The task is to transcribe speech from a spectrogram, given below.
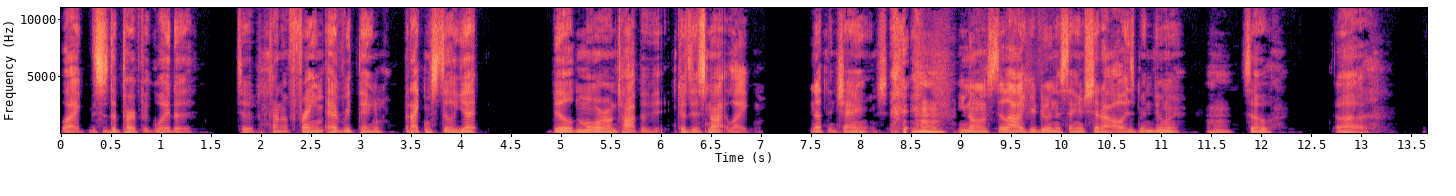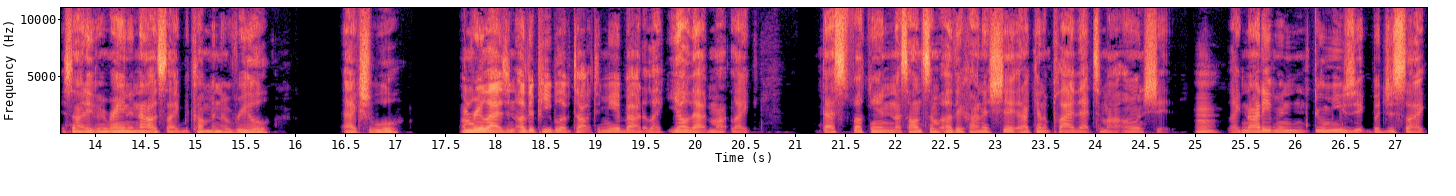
Like this is the perfect way to to kind of frame everything, but I can still yet build more on top of it because it's not like nothing changed. Mhm. you know, I'm still out here doing the same shit I always been doing. Mhm. So, uh, it's not even raining now. It's like becoming a real, actual. I'm realizing other people have talked to me about it. Like, yo, that like, that's fucking that's on some other kind of shit. I can apply that to my own shit. Mm. Like, not even through music, but just like,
